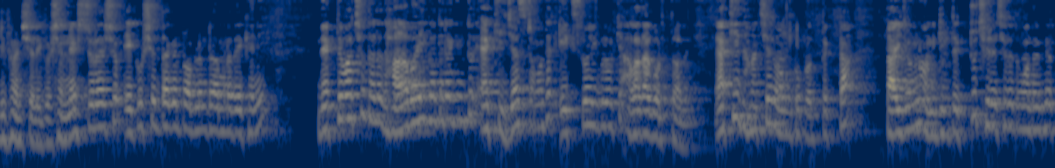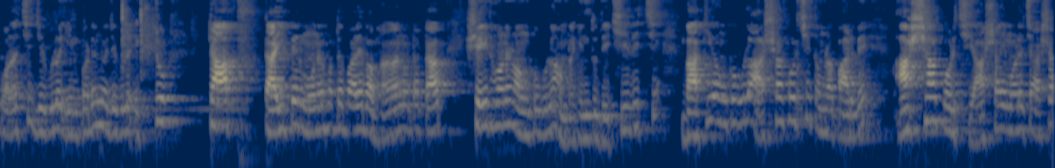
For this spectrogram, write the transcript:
differential equation next চলে এসো। একুশের দাগের প্রবলেমটা আমরা দেখে নিই। দেখতে পাচ্ছ, তাহলে ধারাবাহিকতাটা কিন্তু একই। জাস্ট আমাদের এক্স ওয়াইগুলোকে আলাদা করতে হবে। একই ধাঁচের অঙ্ক প্রত্যেকটা। তাই জন্য আমি কিন্তু একটু ছেড়ে ছেড়ে তোমাদেরকে করাচ্ছি যেগুলো ইম্পর্টেন্ট ও যেগুলো একটু টাফ টাইপের মনে হতে পারে বা ভাঙানোটা টাফ সেই ধরনের অঙ্কগুলো আমরা কিন্তু দেখিয়ে দিচ্ছি। বাকি অঙ্কগুলো আশা করছি তোমরা পারবে। আশা করছি, আশাই মরে চাষা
